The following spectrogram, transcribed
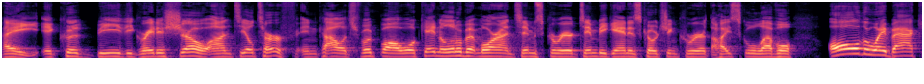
Hey, it could be the greatest show on teal turf in college football. We'll gain a little bit more on Tim's career. Tim began his coaching career at the high school level all the way back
